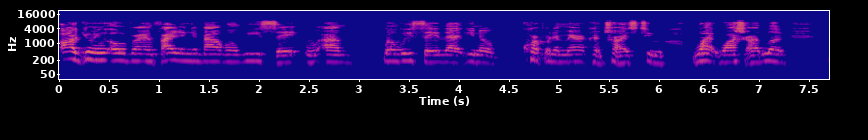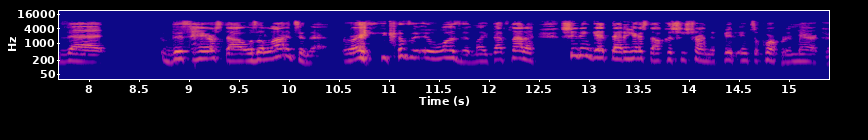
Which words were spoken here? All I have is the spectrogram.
arguing over and fighting about when we say um when we say that, you know, corporate America tries to whitewash our look that this hairstyle was aligned to that, right? because it wasn't like that's not a she didn't get that hairstyle because she's trying to fit into corporate America.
